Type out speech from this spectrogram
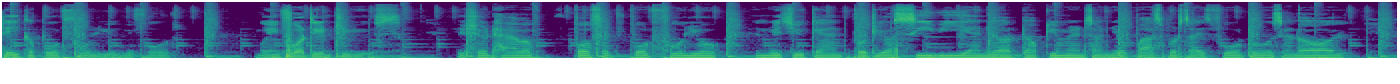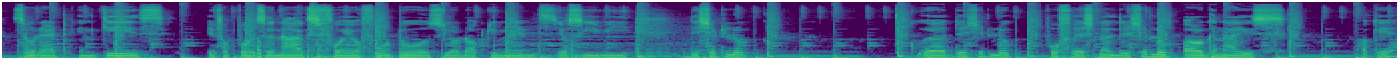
Take a portfolio before going for the interviews. You should have a perfect portfolio in which you can put your CV and your documents and your passport size photos and all so that in case if a person asks for your photos your documents your cv they should look uh, they should look professional they should look organized okay.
